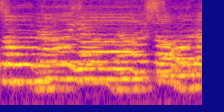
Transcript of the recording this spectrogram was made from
Sonaya, Sonaya.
